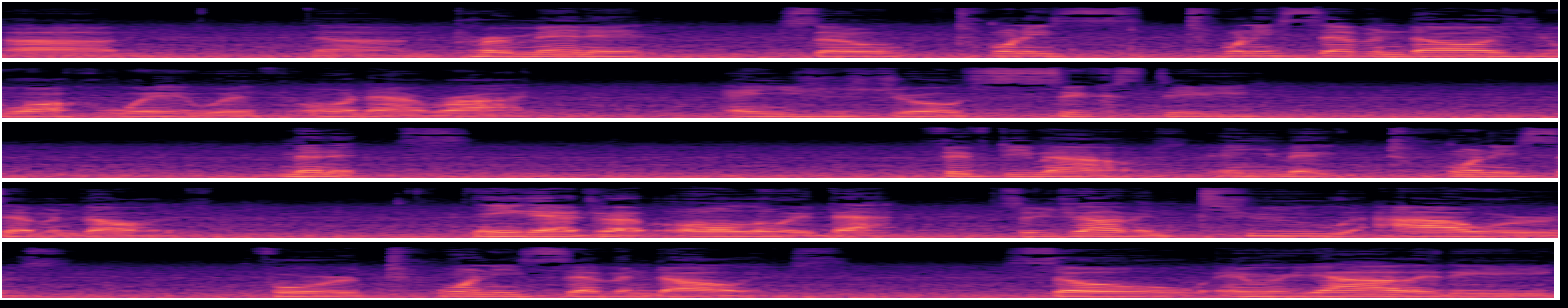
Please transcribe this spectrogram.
um, um, per minute. So 20, $27 you walk away with on that ride. And you just drove 60 minutes, 50 miles, and you make $27. Then you gotta drive all the way back. So you're driving two hours for $27. So in reality,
